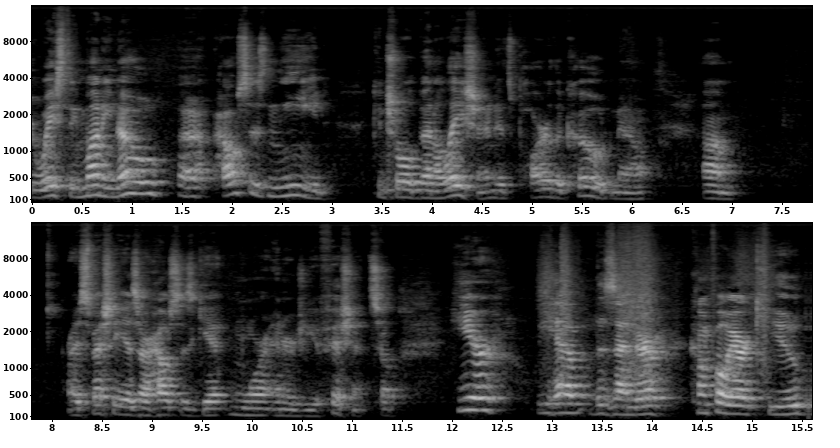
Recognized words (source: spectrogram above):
you're wasting money. No, uh, houses need controlled ventilation. It's part of the code now, um, especially as our houses get more energy efficient. So here we have the Zehnder Comfo Air Cube.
